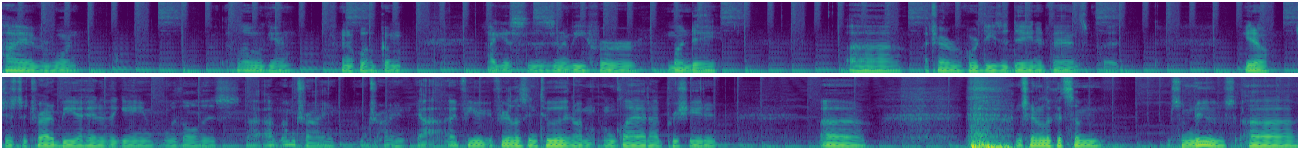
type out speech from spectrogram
Hi everyone. Hello again and welcome. I guess this is gonna be for Monday. Uh, I try to record these a day in advance, but you know, just to try to be ahead of the game with all this. I, I'm, I'm trying. I'm trying. Yeah, if you if you're listening to it, I'm I'm glad. I appreciate it. Uh, I'm just gonna look at some some news. Uh,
